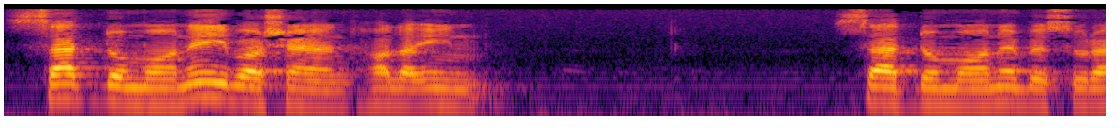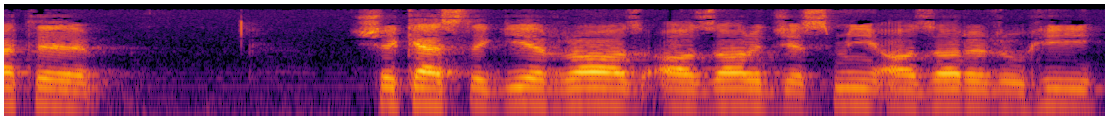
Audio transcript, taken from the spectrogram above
صد و مانعی باشند. حالا این صد و مانع به صورت شکستگی راز آزار جسمی آزار روحی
